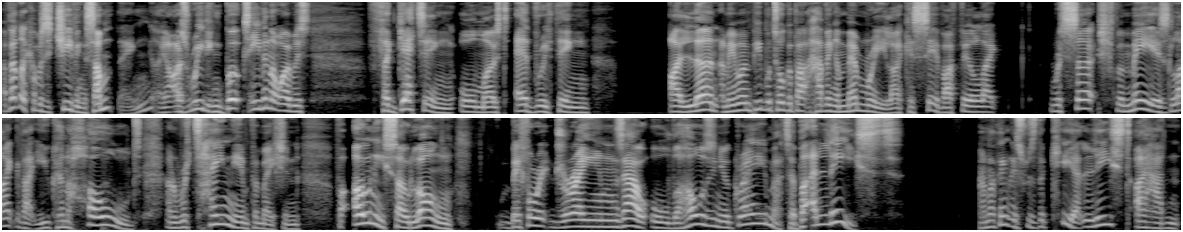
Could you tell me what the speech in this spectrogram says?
I felt like I was achieving something. I was reading books, even though I was forgetting almost everything I learned. I mean, when people talk about having a memory like a sieve, I feel like research for me is like that. You can hold and retain the information for only so long before it drains out all the holes in your grey matter. But at least, and I think this was the key, at least I hadn't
